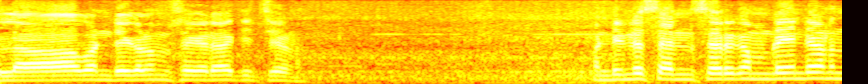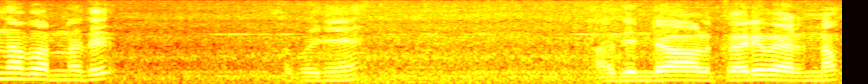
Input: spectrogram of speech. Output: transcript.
എല്ലാ വണ്ടികളും സൈഡാക്കിച്ചാണ് വണ്ടീന്റെ സെൻസർ കംപ്ലൈന്റ് ആണെന്നാണ് പറഞ്ഞത്. അപ്പോൾ ഇനി അതിന്റെ ആൾക്കാർ വരണം.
